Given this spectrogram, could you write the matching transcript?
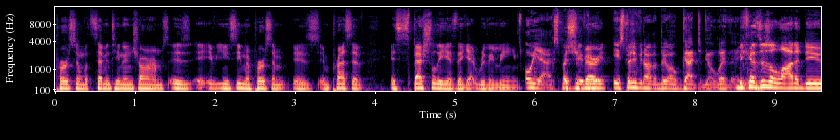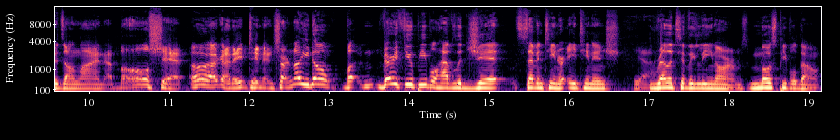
person with 17 inch arms is if you see him in person is impressive, especially as they get really lean. Oh yeah, especially if very- you're- especially if you don't have a big old gut to go with it. Because there's a lot of dudes online that bullshit. Oh, I got 18 inch arm. No, you don't. But very few people have legit 17 or 18 inch, Yeah. relatively lean arms. Most people don't.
